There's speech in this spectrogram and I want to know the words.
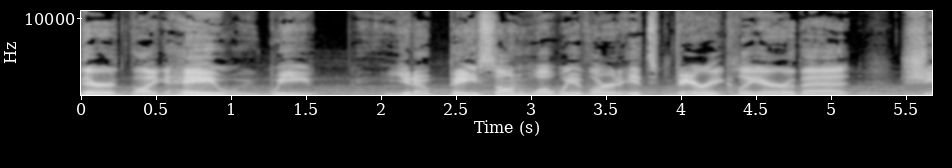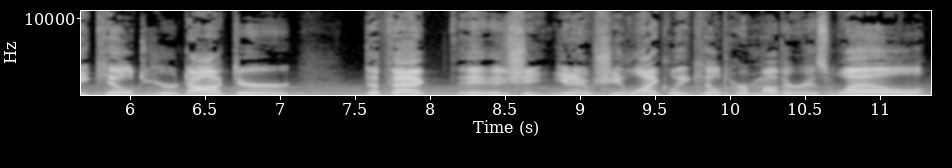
they're like, "Hey, we, you know, based on what we've learned, it's very clear that she killed your doctor. The fact uh, she, you know, she likely killed her mother as well,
